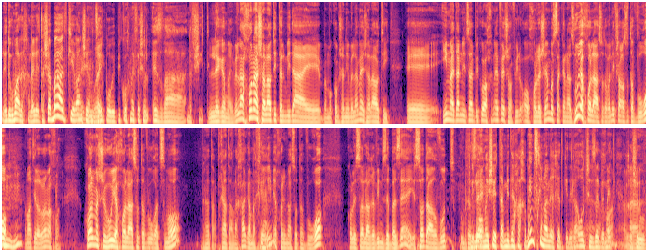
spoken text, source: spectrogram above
לדוגמה, לחלל את השבת, כיוון לגמרי. שנמצאים פה בפיקוח נפש של עזרה נפשית. לגמרי. ולאחרונה שאלה אותי תלמידה אה, במקום שאני מלמד, שאלה אותי, אה, אם האדם נמצא בפיקוח נפש, או אפילו או חולה שאין בו סכנה, אז הוא יכול לעשות, אבל אי אפשר לעשות עבורו. מהמם. אמרתי לו, לא נכון. כל מה שהוא יכול לעשות עבור עצמו, מבחינת, מבחינת ההלכה, גם אחרים כן. יכולים לעשות עבורו. כל ישראל ערבים זה בזה, יסוד הערבות הוא כזה. אפילו אומר שתלמידי חכמים צריכים ללכת כדי להראות שזה באמת נכון, חשוב.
